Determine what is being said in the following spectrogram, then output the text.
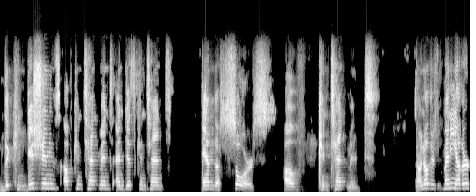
the conditions of contentment and discontent, and the source of contentment. Now, I know there's many other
